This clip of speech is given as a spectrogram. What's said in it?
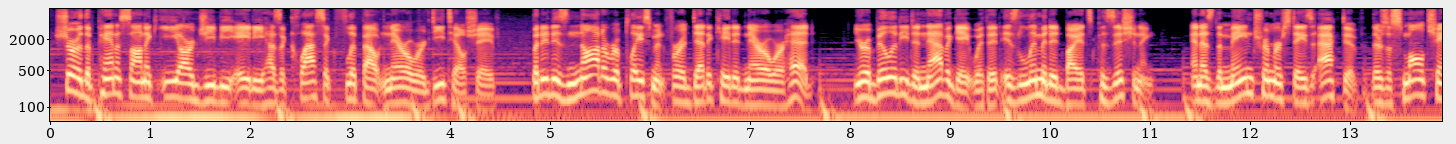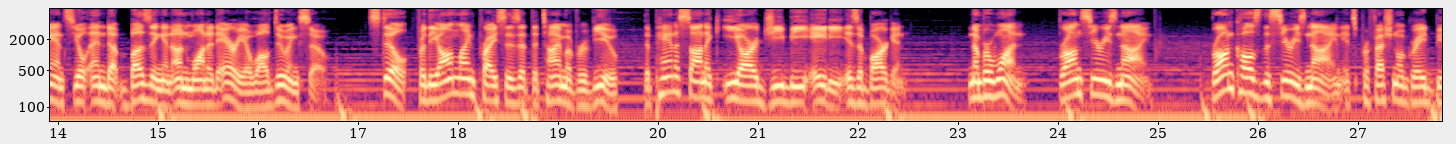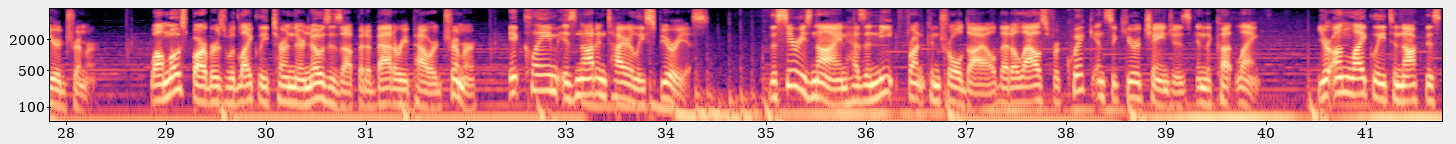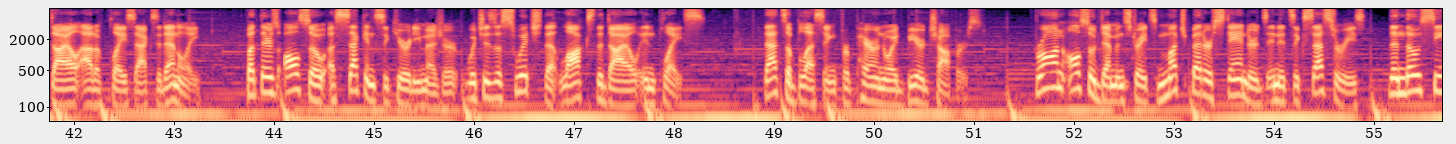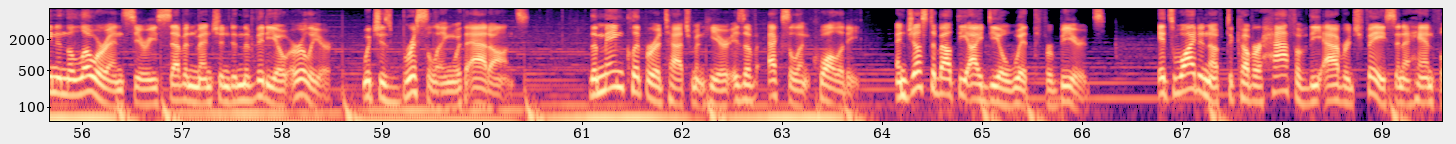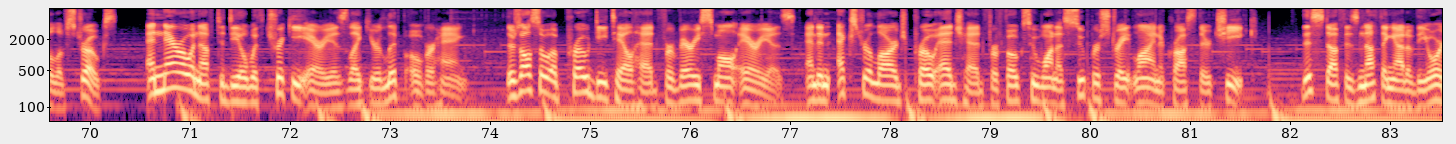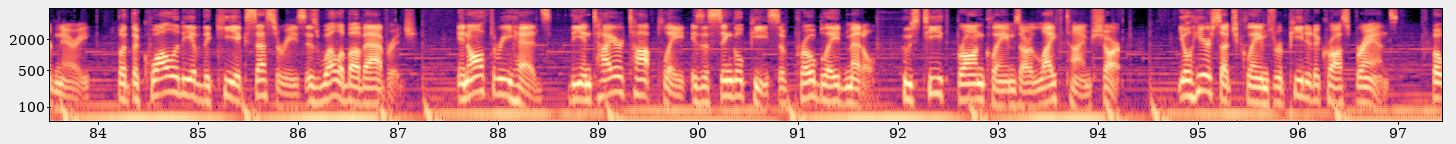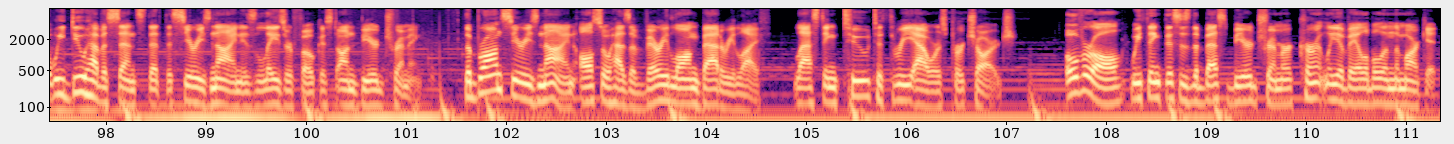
Sure, the Panasonic ERGB80 has a classic flip-out narrower detail shave, but it is not a replacement for a dedicated narrower head. Your ability to navigate with it is limited by its positioning, and as the main trimmer stays active, there's a small chance you'll end up buzzing an unwanted area while doing so. Still, for the online prices at the time of review, the Panasonic ERGB80 is a bargain. Number 1. Braun Series 9. Braun calls the Series 9 its professional-grade beard trimmer. While most barbers would likely turn their noses up at a battery-powered trimmer, it claim is not entirely spurious. The Series 9 has a neat front control dial that allows for quick and secure changes in the cut length. You're unlikely to knock this dial out of place accidentally, but there's also a second security measure, which is a switch that locks the dial in place. That's a blessing for paranoid beard choppers. Braun also demonstrates much better standards in its accessories than those seen in the lower-end Series 7 mentioned in the video earlier, which is bristling with add-ons. The main clipper attachment here is of excellent quality, and just about the ideal width for beards. It's wide enough to cover half of the average face in a handful of strokes, and narrow enough to deal with tricky areas like your lip overhang. There's also a Pro Detail head for very small areas, and an extra large Pro Edge head for folks who want a super straight line across their cheek. This stuff is nothing out of the ordinary, but the quality of the key accessories is well above average. In all three heads, the entire top plate is a single piece of Pro Blade metal, whose teeth Braun claims are lifetime sharp. You'll hear such claims repeated across brands, but we do have a sense that the Series 9 is laser focused on beard trimming. The Braun Series 9 also has a very long battery life, lasting 2 to 3 hours per charge. Overall, we think this is the best beard trimmer currently available in the market,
